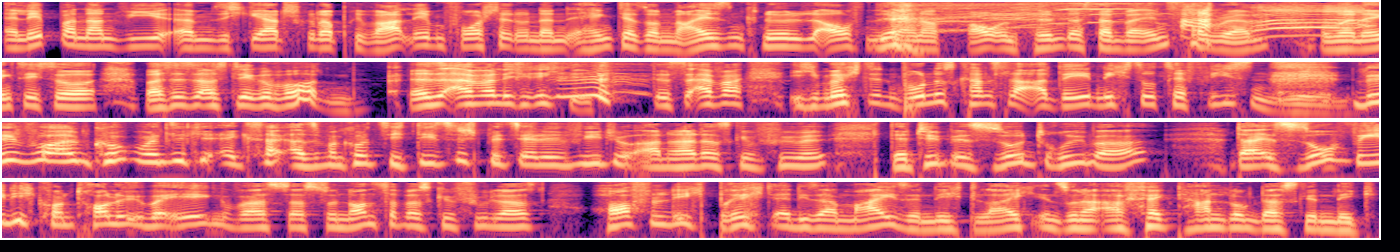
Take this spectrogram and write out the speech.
erlebt man dann, wie ähm, sich Gerhard Schröder Privatleben vorstellt und dann hängt er so ein Meisenknödel auf mit Ja. seiner Frau und filmt das dann bei Instagram und man denkt sich so, was ist aus dir geworden? Das ist einfach nicht richtig. Das ist einfach, ich möchte den Bundeskanzler AD nicht so zerfließen sehen. Nee, vor allem guckt man sich exakt, also man guckt sich dieses spezielle Video an und hat das Gefühl, der Typ ist so drüber, da ist so wenig Kontrolle über irgendwas, dass du nonstop das Gefühl hast, hoffentlich bricht er dieser Meise nicht gleich in so einer Affekthandlung das Genick.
